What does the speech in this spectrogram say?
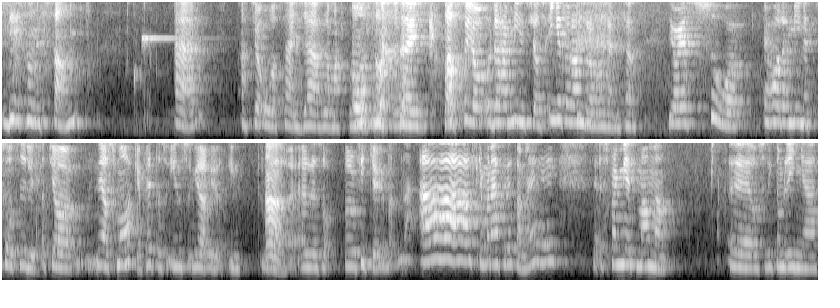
Det som är sant är att jag åt det här jävla Oh McDonalds-saltet. my god. Alltså jag, och det här minns jag, så inget av det andra har hänt ens. Jag är så, jag har det här minnet så tydligt att jag, när jag smakade på detta så insåg jag ju att det inte var, Ah. eller så. Och då fick jag ju bara, ah, ska man äta detta? Nej. Jag sprang ner till mamma eh, och så fick de ringa.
